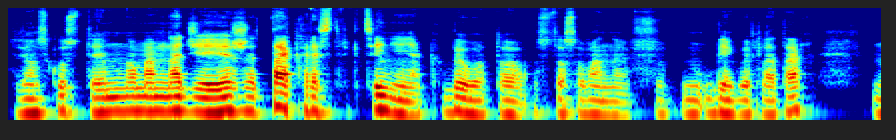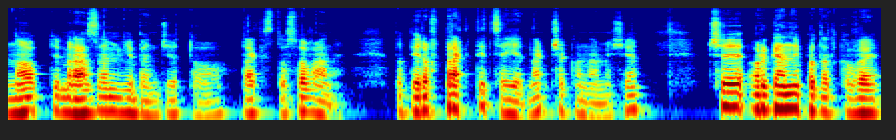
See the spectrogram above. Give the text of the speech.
W związku z tym no, mam nadzieję, że tak restrykcyjnie, jak było to stosowane w ubiegłych latach, no, tym razem nie będzie to tak stosowane. Dopiero w praktyce jednak przekonamy się, czy organy podatkowe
